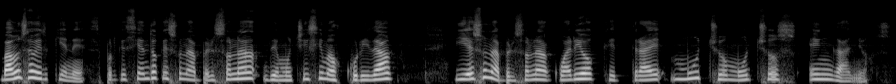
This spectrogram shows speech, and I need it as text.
Vamos a ver quién es, porque siento que es una persona de muchísima oscuridad y es una persona, Acuario, que trae muchos, muchos engaños.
